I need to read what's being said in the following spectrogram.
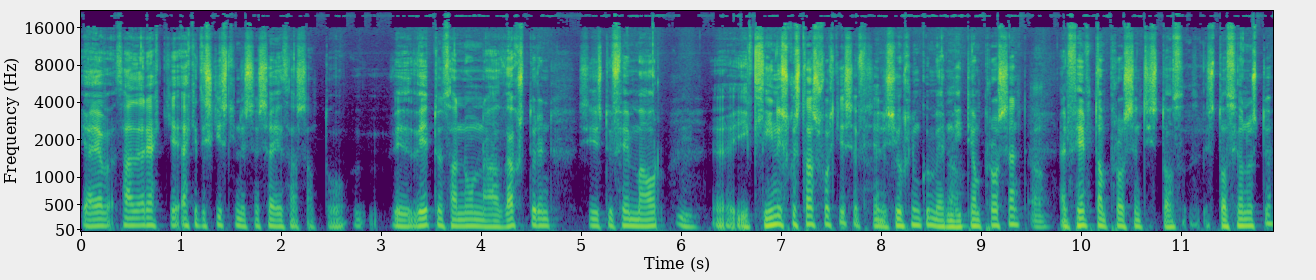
já, það er ekki, ekki til skýslunni sem segir það samt og við vitum það núna að vöxturinn síðustu fimm ár mm. uh, í klínisku stafsfólki sem finnir sjúklingum er já. 19% já. en 15% í stóð, stóðþjónustu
